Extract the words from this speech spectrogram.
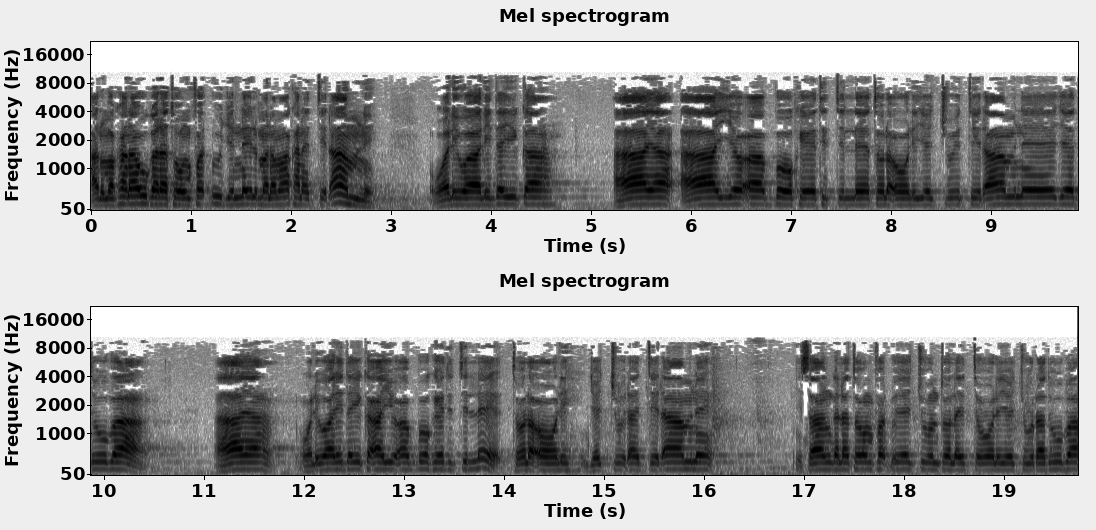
anuma kanaa'u galatoonfadhu jenne ilma namaa kana itti dhaamne wali waalidayka aya ayyo abboo keetittillee tola ooli jechuu itti dhaamne jeduuba aya wali waalidayka ayyo abboo keetittillee tola ooli jechuudha itti dhaamne isaan galatoonfadhu jechuun tola itti ooli jechuudha duuba.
